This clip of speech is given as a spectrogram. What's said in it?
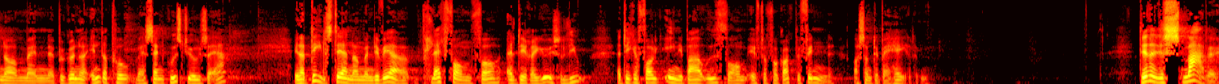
når man begynder at ændre på, hvad sand gudstyrkelse er, eller dels der, når man leverer platformen for alt det religiøse liv, at det kan folk egentlig bare udforme efter for godt befindende, og som det behager dem. Det, der er det smarte,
